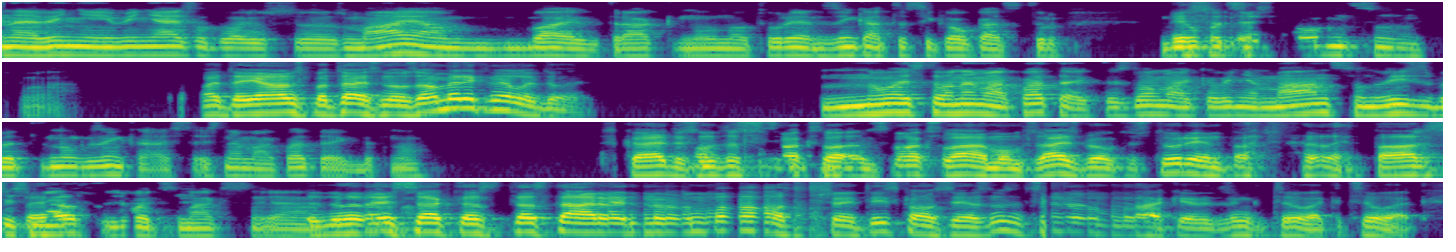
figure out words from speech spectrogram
nē, viņi, viņi aizlidoja uz, uz mājām, baigi traki nu, no turienes. Ziniet, tas ir kaut kāds tur 12 stundas. Un... Vai te Jānis patiesi no Amerikas nelidoja? Nu, es to nemāku pateikt. Es domāju, ka viņam māns un viss, bet, nu, zinu, kā es, es nemāku pateikt. Bet, nu. Skaidrs, nu, tas smags, smags lēmums aizbraukt uz turieni, pārspēlēt pāris spēles. Ļoti smags, jā. Nu, es saku, tas, tas tā arī no malas šeit izklausījās. Nu, cilvēki, zinu, ka cilvēki cilvēki.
